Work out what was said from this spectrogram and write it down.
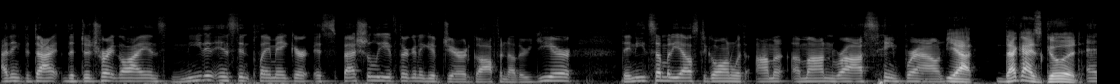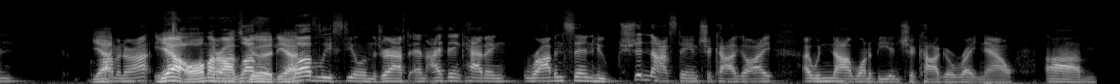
I think the Di- the Detroit Lions need an instant playmaker, especially if they're going to give Jared Goff another year. They need somebody else to go on with Am- Amon Ra St. Brown Yeah, that guy's good. and Yeah, Amon Ra. yeah. Oh, Amon Ra's lovely, good. Yeah, lovely steal in the draft, and I think having Robinson, who should not stay in Chicago, I I would not want to be in Chicago right now. Um,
